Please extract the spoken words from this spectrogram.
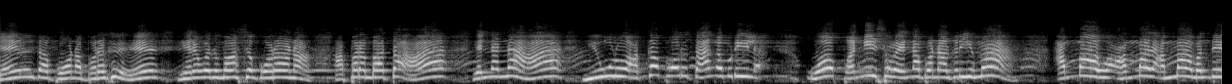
ஜெயலலிதா போன பிறகு இருபது மாசம் கொரோனா. அப்புறம் பார்த்தா என்னன்னா இவனும் அக்கா போர் தாங்க முடியல. ஓ பன்னீர்செல்வம் என்ன பண்ணா தெரியுமா? அம்மா அம்மா அம்மா வந்து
